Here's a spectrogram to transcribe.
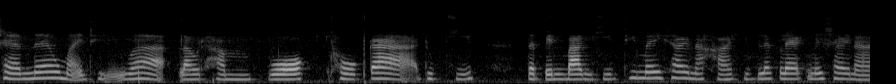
ชแนลหมายถึงว่าเราทำวอล์กโทก้าทุกคลิป แต่เป็นบางคลิปที่ไม่ใช่นะคะ คลิปแรก ๆ ไม่ใช่นะ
